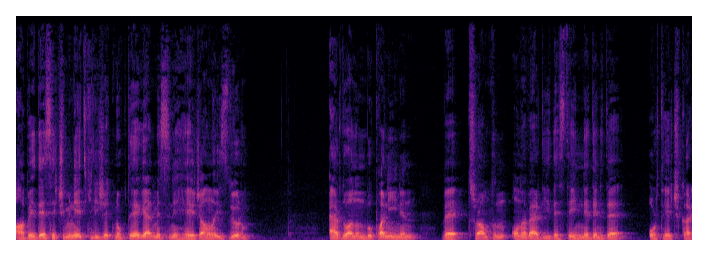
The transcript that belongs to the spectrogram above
ABD seçimini etkileyecek noktaya gelmesini heyecanla izliyorum. Erdoğan'ın bu paniğinin ve Trump'ın ona verdiği desteğin nedeni de ortaya çıkar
